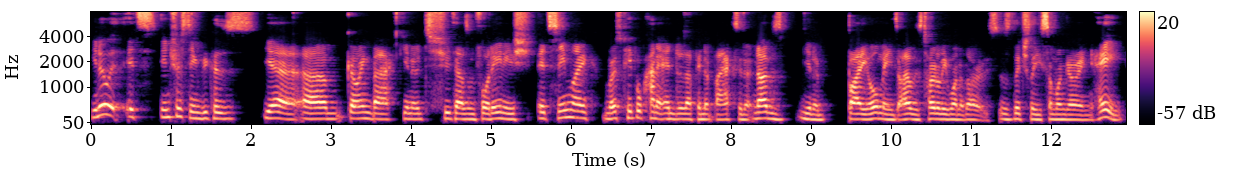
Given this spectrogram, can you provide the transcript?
you know, it's interesting because yeah, um, going back, you know, 2014ish, it seemed like most people kind of ended up in it by accident. And I was, you know, by all means, I was totally one of those. It was literally someone going, "Hey,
